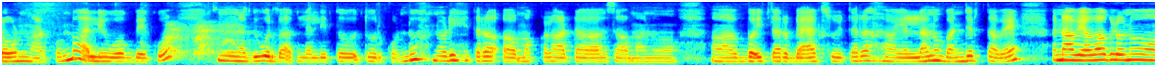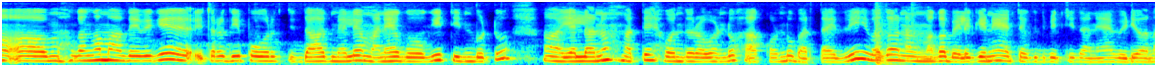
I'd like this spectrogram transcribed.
ರೌಂಡ್ ಮಾಡಿಕೊಂಡು ಅಲ್ಲಿ ಹೋಗಬೇಕು. ದೂರ ಬಾಗಿಲಲ್ಲಿ ತೂರ್ಕೊಂಡು ನೋಡಿ ಈ ಥರ ಮಕ್ಕಳ ಆಟ, ಸಾಮಾನು ಈ ಥರ ಬ್ಯಾಗ್ಸು ಈ ಥರ ಎಲ್ಲನೂ ಬಂದಿರ್ತವೆ. ನಾವು ಯಾವಾಗ್ಲೂ ಗಂಗಮ್ಮ ದೇವಿಗೆ ಈ ಥರ ದೀಪ ಹೊರತಿದ್ದಾದ್ಮೇಲೆ ಮನೆಗೆ ಹೋಗಿ ತಿಂದ್ಬಿಟ್ಟು ಎಲ್ಲನೂ ಮತ್ತೆ ಒಂದು ರೌಂಡು ಹಾಕ್ಕೊಂಡು ಬರ್ತಾಯಿದ್ವಿ ಇವಾಗ ನನ್ನ ಮಗ ಬೆಳಗ್ಗೆನೇ ತೆಗೆದು ಬಿಟ್ಟಿದ್ದಾನೆ ವಿಡಿಯೋನ.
